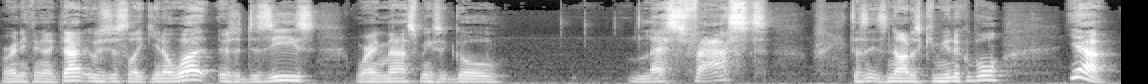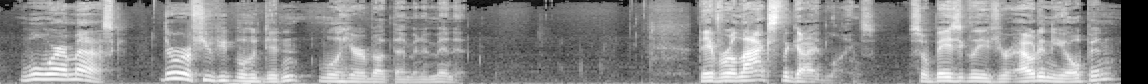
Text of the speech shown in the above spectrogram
or anything like that. It was just like, you know what? There's a disease. Wearing masks makes it go less fast. It's not as communicable. Yeah, we'll wear a mask. There were a few people who didn't. We'll hear about them in a minute. They've relaxed the guidelines. So basically, if you're out in the open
